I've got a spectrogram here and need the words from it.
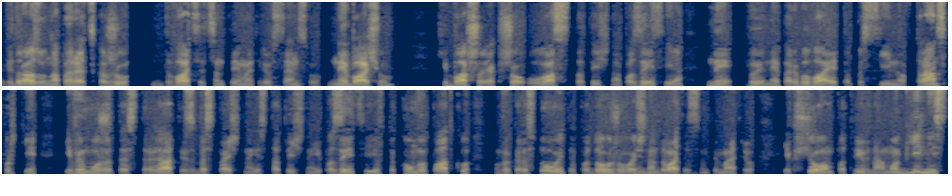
Відразу наперед скажу, 20 см сенсу не бачу. Хіба що якщо у вас статична позиція, не, ви не перебуваєте постійно в транспорті і ви можете стріляти з безпечної статичної позиції, в такому випадку використовуйте подовжувач на 20 см. Якщо вам потрібна мобільність,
